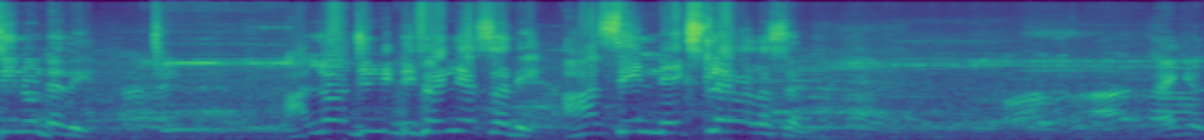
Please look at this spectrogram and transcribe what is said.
సీన్ ఉంటది. అల్లు అర్జున్ని డిఫెండ్ చేస్తుంది. ఆ సీన్ నెక్స్ట్ లెవెల్ అసలు. Thank you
